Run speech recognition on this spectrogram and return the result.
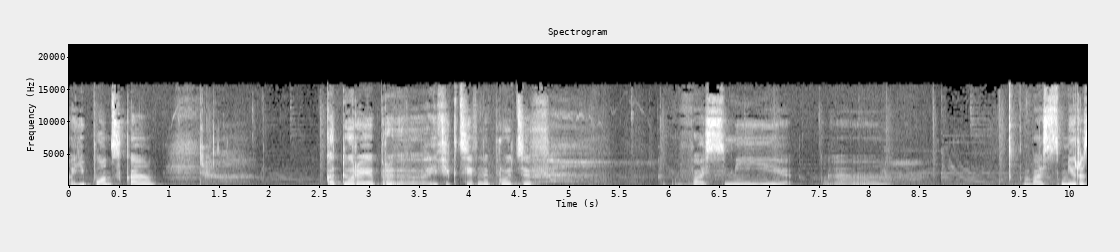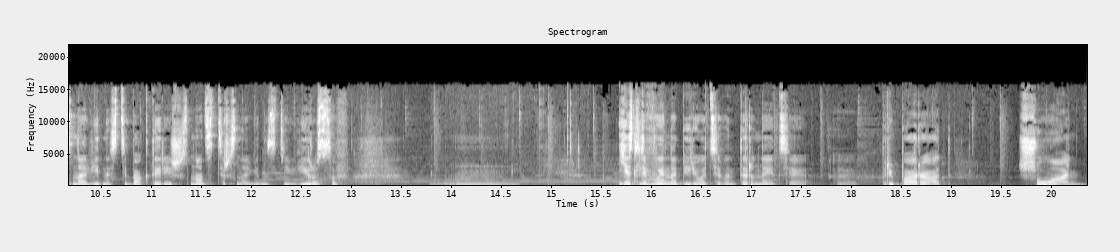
японская, которые э, эффективны против восьми восьми разновидностей бактерий, 16 разновидностей вирусов. Если вы наберете в интернете э, препарат Шуань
